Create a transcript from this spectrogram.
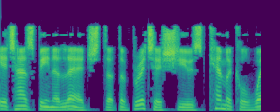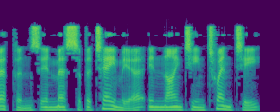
It has been alleged that the British used chemical weapons in Mesopotamia in 1920,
